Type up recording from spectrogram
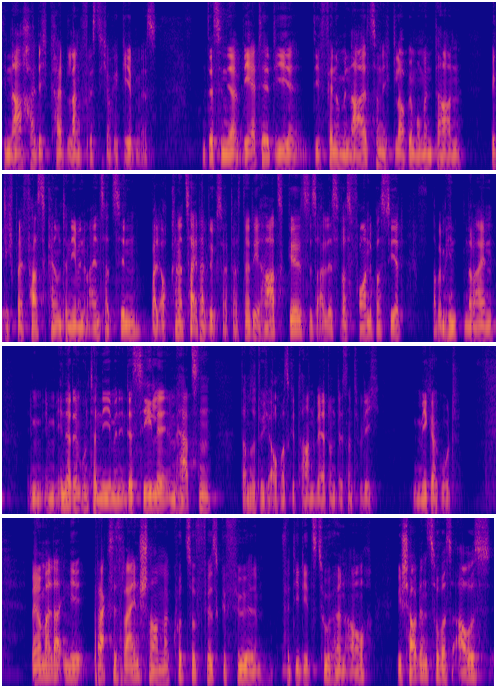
die Nachhaltigkeit langfristig auch gegeben ist. Und das sind ja Werte, die, die phänomenal sind. Ich glaube, momentan wirklich bei fast keinem Unternehmen im Einsatz sind, weil auch keine Zeit hat, wie du gesagt hast. Ne? Die Hard Skills ist alles, was vorne passiert, aber im Hinten rein, im, im inneren Unternehmen, in der Seele, im Herzen, da muss natürlich auch was getan werden und das ist natürlich mega gut. Wenn wir mal da in die Praxis reinschauen, mal kurz so fürs Gefühl, für die, die jetzt zuhören auch, Wie schaut denn sowas aus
